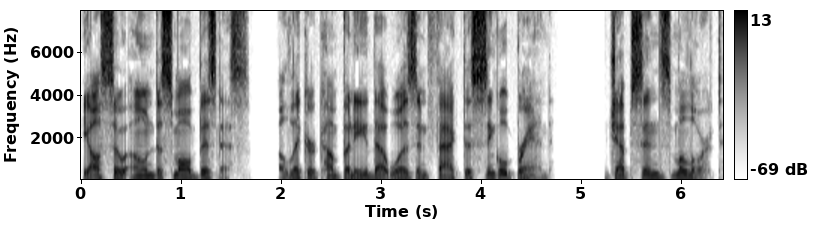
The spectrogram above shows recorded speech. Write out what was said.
he also owned a small business, a liquor company that was in fact a single brand Jeppson's Malort.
